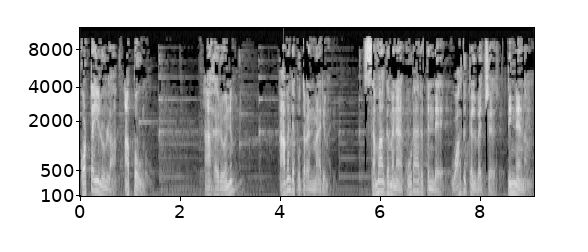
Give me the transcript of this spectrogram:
കൊട്ടയിലുള്ള അപ്പവും. അഹരോനും അവന്റെ പുത്രന്മാരും സമാഗമന കൂടാരത്തിന്റെ വാതുക്കൽ വെച്ച് തിന്നണം.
